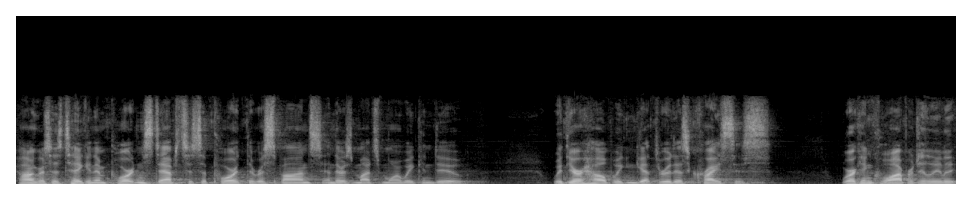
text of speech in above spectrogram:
Congress has taken important steps to support the response, and there's much more we can do. With your help, we can get through this crisis. Working cooperatively,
